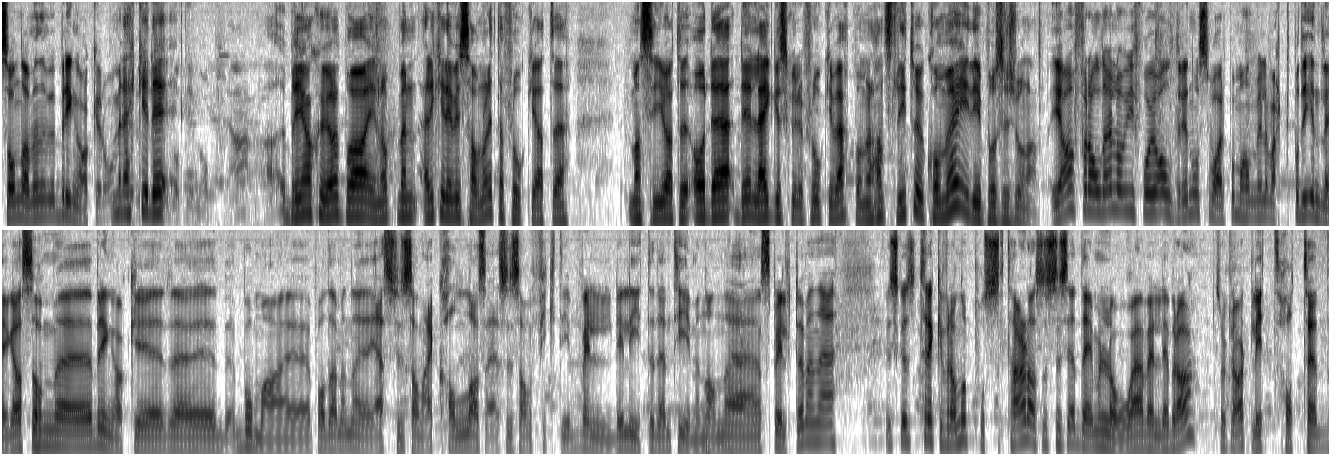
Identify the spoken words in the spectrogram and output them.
Sånn da, Men Bringaker òg. Men er ikke det Bringaker gjør et bra innhopp, men er det ikke det vi savner litt av Flåke? At uh, man sier jo at å, det, det legget skulle Floki vært på, men han sliter jo å komme i de posisjonene. Ja, for all del, og vi får jo aldri noe svar på om han ville vært på de innleggene som uh, Bringaker uh, bomma uh, på der. Men jeg syns han er kald, altså. Jeg syns han fikk de veldig lite den timen han spilte. Men jeg vi skal trekke fram noe positivt her, da, så syns jeg Damon Lowe er veldig bra. Så klart litt hothead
